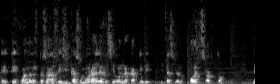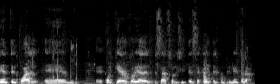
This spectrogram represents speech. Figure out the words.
eh, que cuando las personas físicas o morales reciban una carta de invitación o exhorto, mediante el cual cualquier autoridad del SAT solicite se acredite el cumplimiento de la,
